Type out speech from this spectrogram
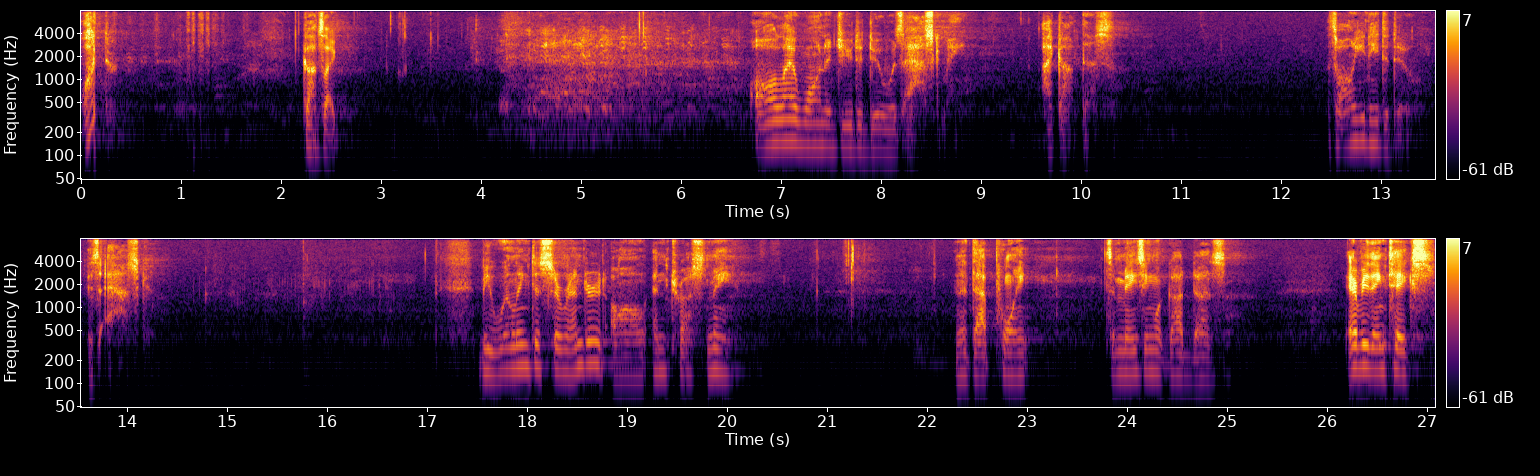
What? God's like, All I wanted you to do was ask me. I got this. That's all you need to do is ask. Be willing to surrender it all and trust me. And at that point, it's amazing what God does. Everything takes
